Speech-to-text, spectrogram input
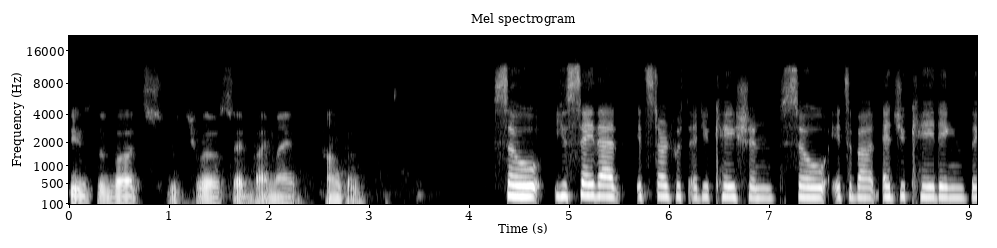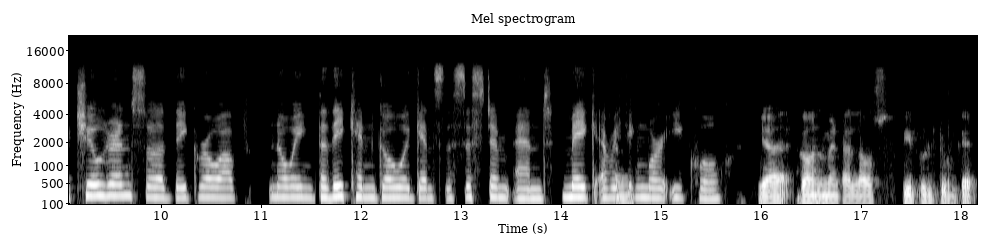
These the words which were said by my uncle. So you say that it starts with education. So it's about educating the children so that they grow up knowing that they can go against the system and make everything more equal yeah government allows people to get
